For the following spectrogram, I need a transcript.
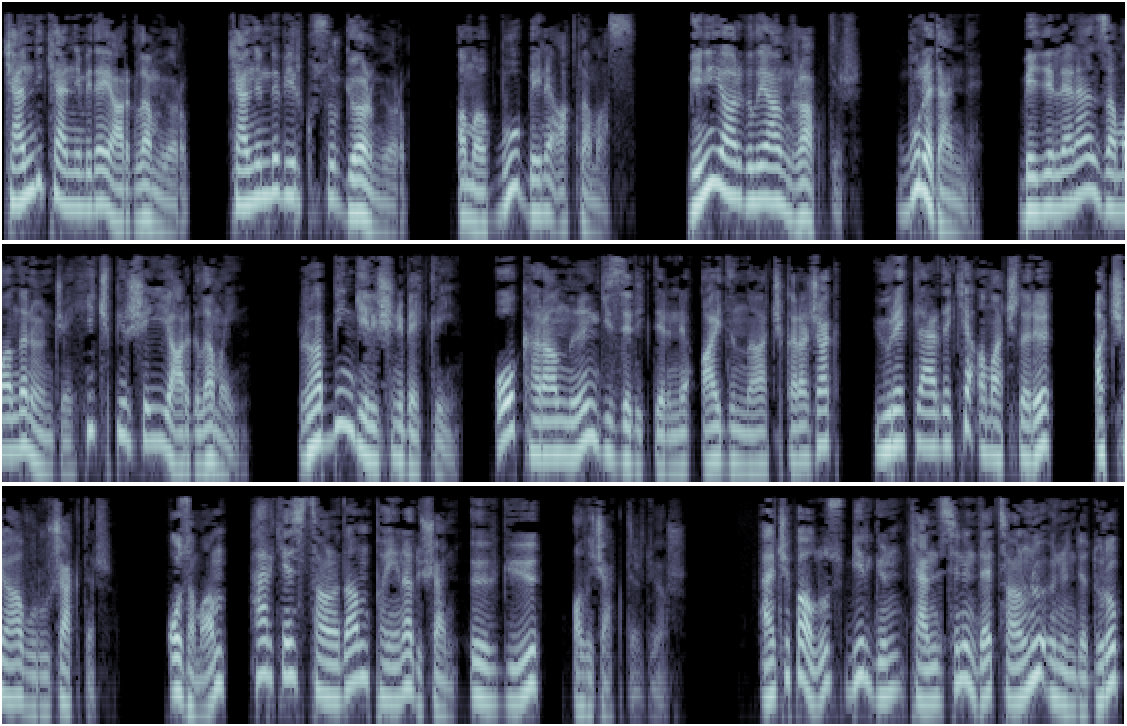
Kendi kendimi de yargılamıyorum. Kendimde bir kusur görmüyorum. Ama bu beni aklamaz. Beni yargılayan Rab'dir. Bu nedenle belirlenen zamandan önce hiçbir şeyi yargılamayın. Rabbin gelişini bekleyin. O karanlığın gizlediklerini aydınlığa çıkaracak, yüreklerdeki amaçları açığa vuracaktır. O zaman herkes Tanrı'dan payına düşen övgüyü alacaktır diyor. Elçi Paulus bir gün kendisinin de Tanrı önünde durup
